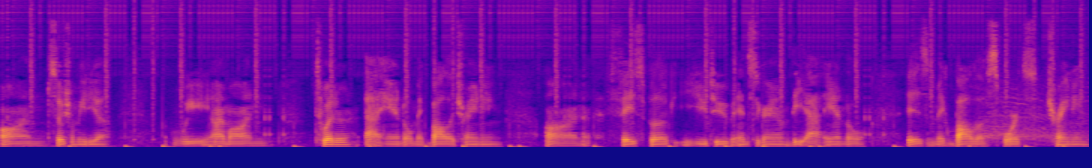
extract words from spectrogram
on social media. We I'm on Twitter at handle McBalla Training, on Facebook, YouTube, Instagram. The at handle is McBalla Sports Training.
